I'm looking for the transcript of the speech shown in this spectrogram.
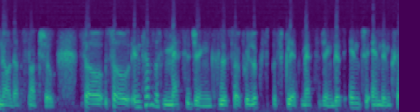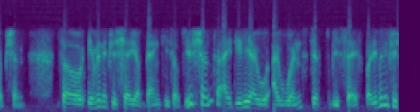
No, that's not true. So, so in terms of messaging, so if we look specifically at messaging, there's end-to-end encryption. So even if you share your bank details, you shouldn't. Ideally, I w- I wouldn't just to be safe. But even if you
